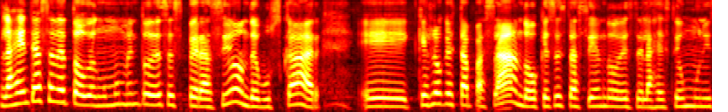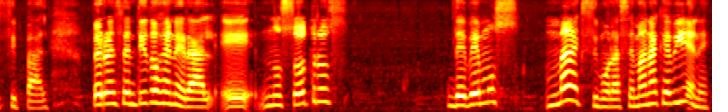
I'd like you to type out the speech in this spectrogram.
La gente hace de todo en un momento de desesperación, de buscar eh, qué es lo que está pasando o qué se está haciendo desde la gestión municipal. Pero en sentido general, eh, nosotros debemos máximo la semana que viene,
